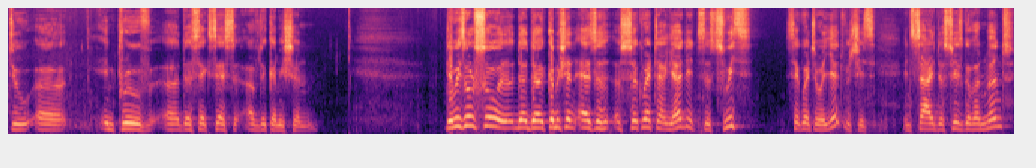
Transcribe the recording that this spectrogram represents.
to uh, improve uh, the success of the Commission. There is also, the, the Commission has a, a, secretariat, it's a Swiss secretariat, which is inside the Swiss government,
